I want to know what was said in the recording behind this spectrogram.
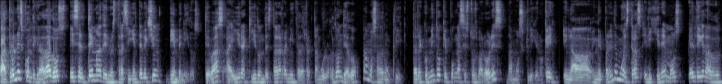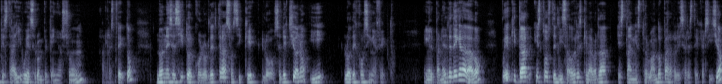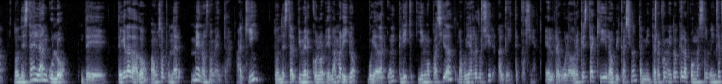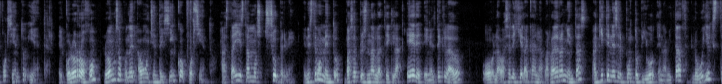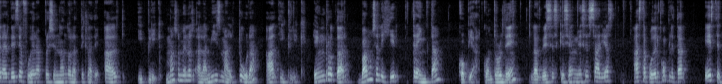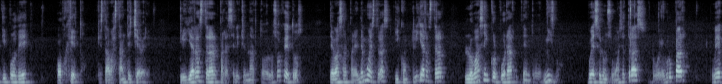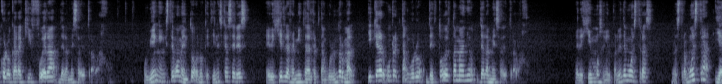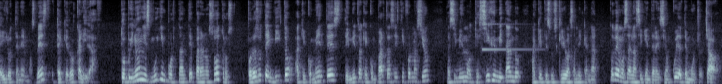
Patrones con degradados es el tema de nuestra siguiente lección. Bienvenidos. Te vas a ir aquí donde está la herramienta del rectángulo redondeado. Vamos a dar un clic. Te recomiendo que pongas estos valores. Damos clic en OK. En, en el panel de muestras elegiremos el degradado que está ahí. Voy a hacer un pequeño zoom al respecto. No necesito el color del trazo, así que lo selecciono y lo dejo sin efecto. En el panel de degradado Voy a quitar estos deslizadores que la verdad están estorbando para realizar este ejercicio. Donde está el ángulo de degradado, vamos a poner menos 90. Aquí, donde está el primer color, el amarillo, voy a dar un clic y en opacidad la voy a reducir al 20%. El regulador que está aquí, la ubicación, también te recomiendo que la pongas al 20% y Enter. El color rojo lo vamos a poner a un 85%. Hasta ahí estamos súper bien. En este momento vas a presionar la tecla R en el teclado o la vas a elegir acá en la barra de herramientas. Aquí tienes el punto pivot en la mitad. Lo voy a extraer desde afuera presionando la tecla de Alt y clic, más o menos a la misma altura, Alt y clic. En rotar vamos a elegir 30, copiar. Control D las veces que sean necesarias hasta poder completar este tipo de objeto, que está bastante chévere. Clic y arrastrar para seleccionar todos los objetos. Te vas al panel de muestras y con clic y arrastrar lo vas a incorporar dentro del mismo. Voy a hacer un zoom hacia atrás, lo voy a agrupar, lo voy a colocar aquí fuera de la mesa de trabajo. Muy bien, en este momento lo que tienes que hacer es elegir la herramienta del rectángulo normal y crear un rectángulo de todo el tamaño de la mesa de trabajo. Elegimos en el panel de muestras nuestra muestra y ahí lo tenemos. ¿Ves? Te quedó calidad. Tu opinión es muy importante para nosotros, por eso te invito a que comentes, te invito a que compartas esta información Asimismo, te sigo invitando a que te suscribas a mi canal. Nos vemos en la siguiente lección. Cuídate mucho. Chao.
